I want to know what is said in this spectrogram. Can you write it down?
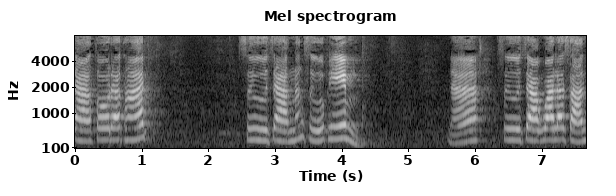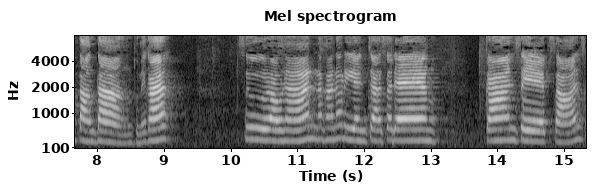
จากโทรทัศน์ สื่อจากหนังสือพิมพ์นะสื่อจากวารสารต่างๆ ถูกไหมคะ สื่อเหล่านั้นนะคะนักเรียนจะแสดงการเสพสารเส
